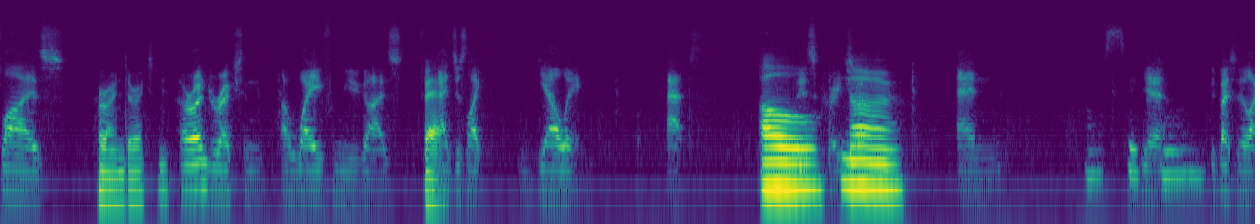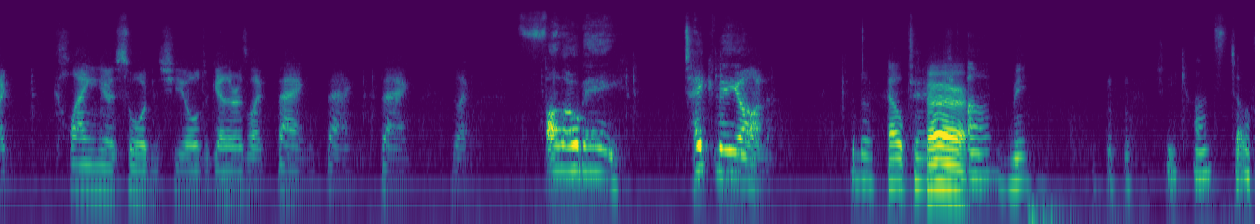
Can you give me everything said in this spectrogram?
flies Her own direction. her own direction away from you guys, Fair. and just like yelling at Oh creature. no. And Oh, Yeah. she's basically like clanging her sword and shield together as like bang, bang, bang. Like, follow me, take me on. Could have helped Take her. On me. She can't stealth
